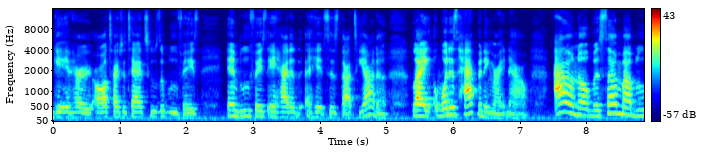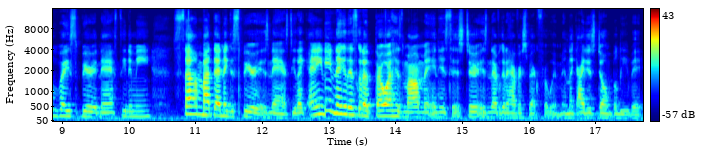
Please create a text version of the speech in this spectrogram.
getting her all types of tattoos of Blueface and Blueface ain't had a, a hit since Thotiana. Like, what is happening right now? I don't know, but something about Blueface spirit nasty to me. Something about that nigga spirit is nasty. Like, any nigga that's gonna throw out his mama and his sister is never gonna have respect for women. Like, I just don't believe it.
